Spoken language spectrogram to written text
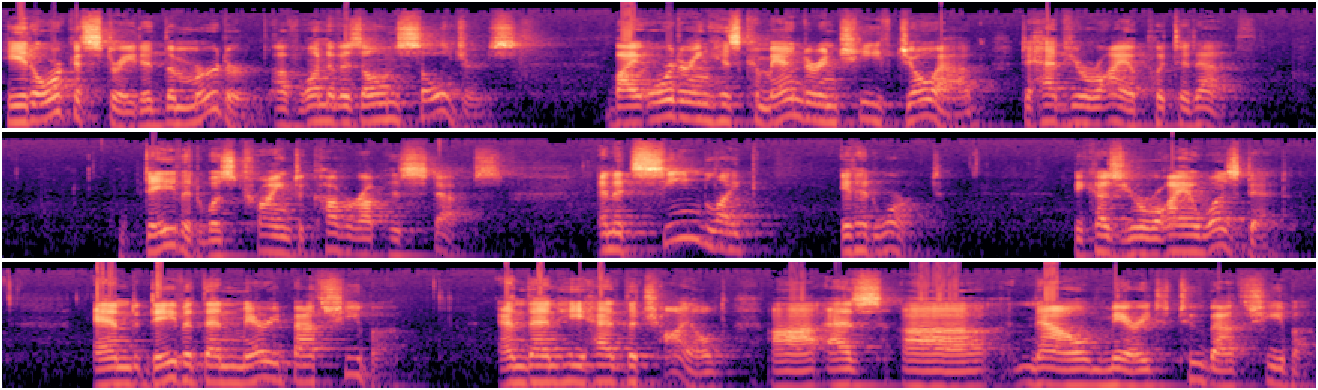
He had orchestrated the murder of one of his own soldiers by ordering his commander in chief Joab to have Uriah put to death. David was trying to cover up his steps, and it seemed like it had worked because Uriah was dead. And David then married Bathsheba, and then he had the child uh, as uh, now married to Bathsheba.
